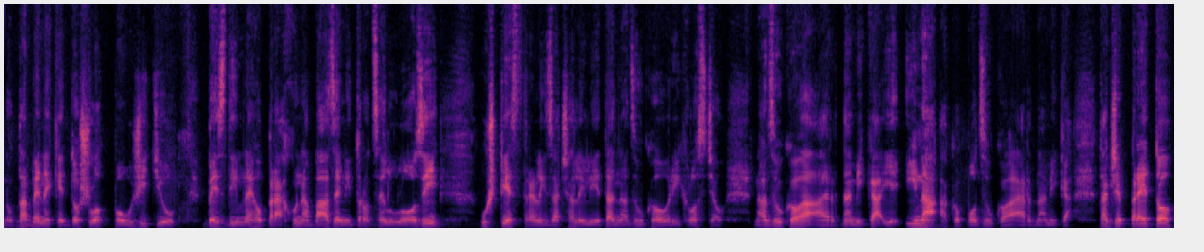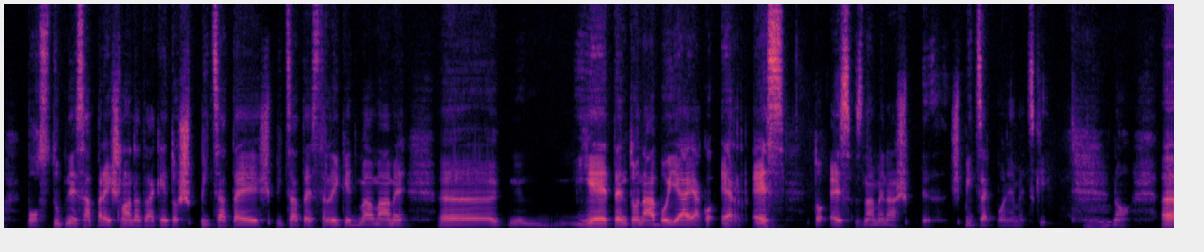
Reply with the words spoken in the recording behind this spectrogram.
notabene keď došlo k použitiu bezdýmneho prachu na báze nitrocelulózy, už tie strely začali lietať nad zvukovou rýchlosťou. Nadzvuková aerodynamika je iná ako podzvuková aerodynamika. Takže preto postupne sa prešla na takéto špicaté, špicaté strely, keď máme, e, je tento náboj aj ako RS, to S znamená špice po nemecky. Mm-hmm. No. E,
